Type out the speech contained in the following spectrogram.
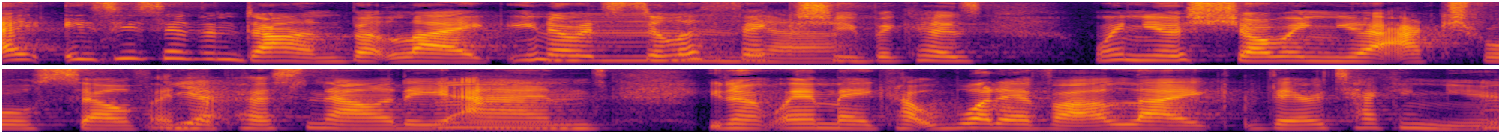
yeah, easier said than done, but like, you know, it still affects yeah. you because when you're showing your actual self and your Yeah. personality and you don't wear makeup, whatever, like they're attacking you.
